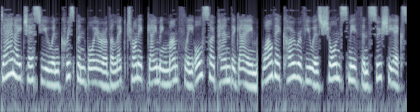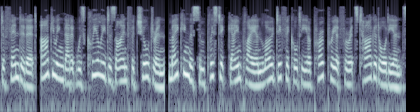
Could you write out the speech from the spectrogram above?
Dan Hsu and Crispin Boyer of Electronic Gaming Monthly also panned the game, while their co-reviewers Sean Smith and SushiX defended it, arguing that it was clearly designed for children, making the simplistic gameplay and low difficulty appropriate for its target audience.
